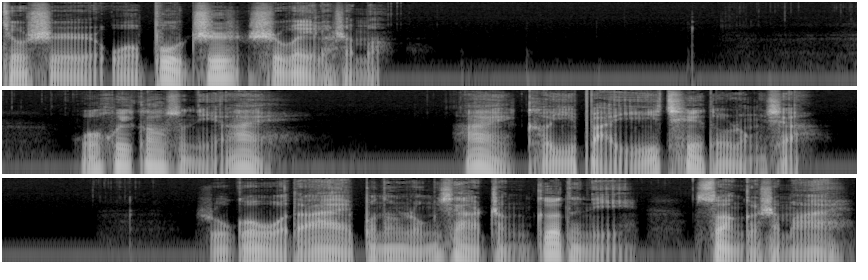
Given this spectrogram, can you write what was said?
就是我不知是为了什么。我会告诉你，爱，爱可以把一切都容下。如果我的爱不能容下整个的你，算个什么爱？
